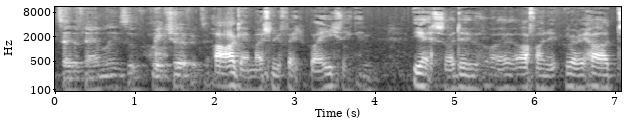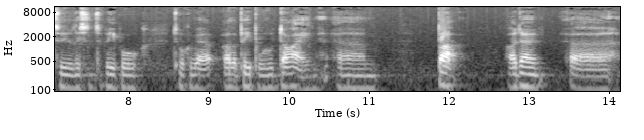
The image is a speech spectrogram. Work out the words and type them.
say, the families of Greg Sher, for example? I get emotionally affected by anything. Mm. Yes, I do. I, I, find it very hard to listen to people talk about other people dying, um, but I don't. Uh,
